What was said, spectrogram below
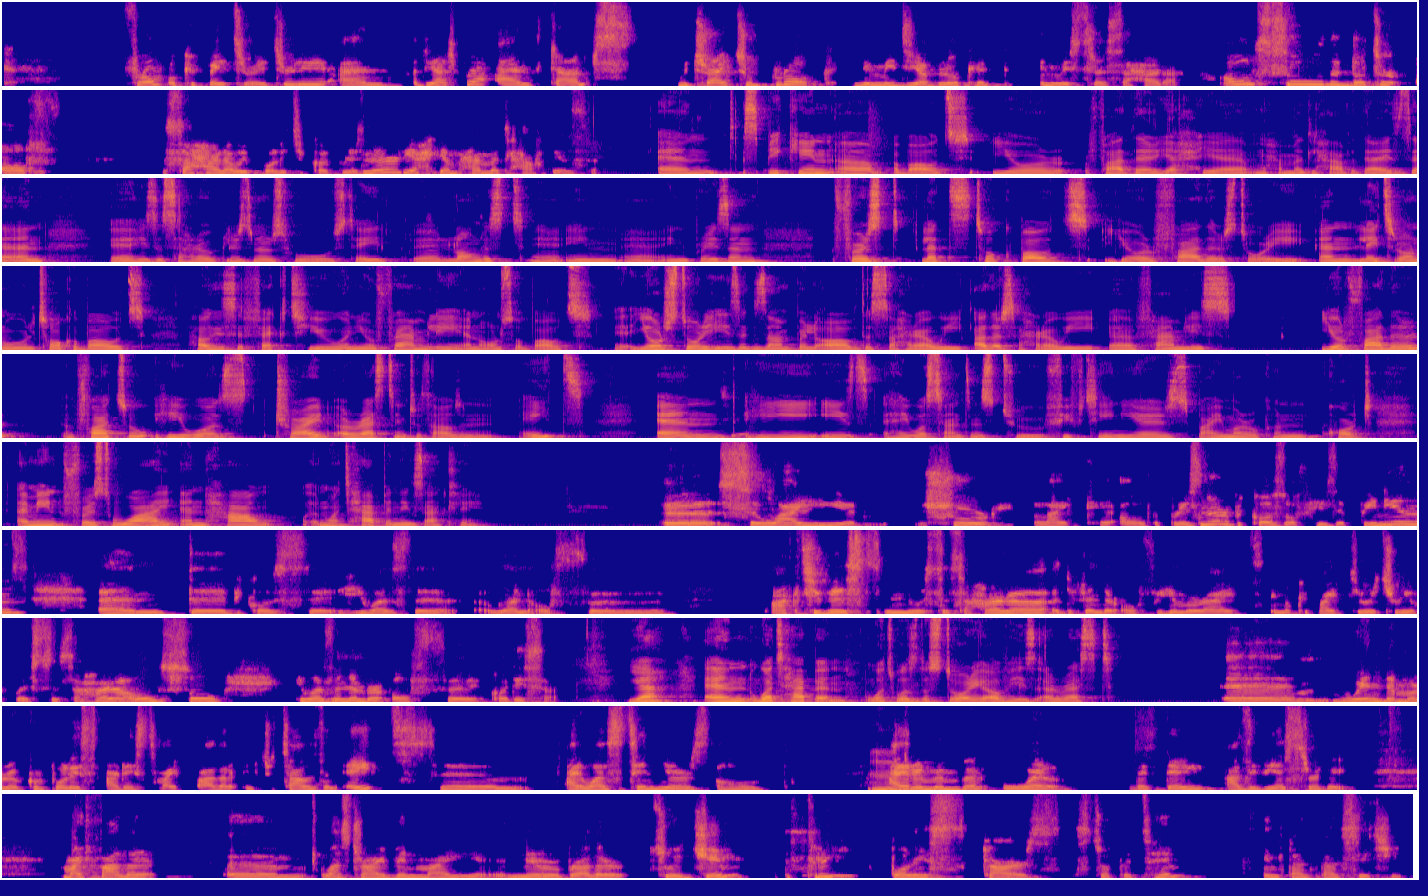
from occupied territory and diaspora and camps. We try to block the media blockade in Western Sahara. Also, the daughter of Sahrawi political prisoner Yahya Mohamed Hafiz. And speaking uh, about your father, Yahya Mohamed Al-Hafiz, and uh, he's a Sahrawi prisoner who stayed uh, longest uh, in in prison. First, let's talk about your father's story, and later on we will talk about how this affects you and your family, and also about your story is example of the Sahrawi other Sahrawi uh, families. Your father, Fatou, he was tried, arrested in two thousand eight and he is he was sentenced to 15 years by Moroccan court. I mean, first why and how and what happened exactly? Uh, so I sure like uh, all the prisoner because of his opinions and uh, because uh, he was the one of uh, activists in Western Sahara, a defender of human rights in occupied territory of Western Sahara. Also, he was a member of uh, CODESA. Yeah, and what happened? What was the story of his arrest? Um, when the Moroccan police arrested my father in 2008, um, I was 10 years old. Mm. I remember well the day as if yesterday. My father um, was driving my little brother to a gym. Three police cars stopped him in Tantan City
